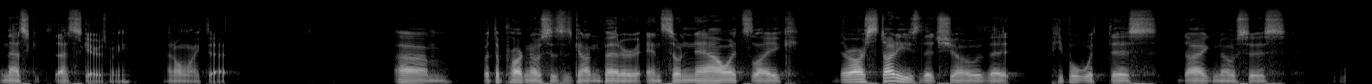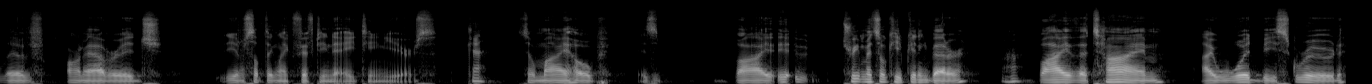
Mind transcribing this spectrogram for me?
and that's that scares me. I don't like that. Um, but the prognosis has gotten better, and so now it's like there are studies that show that people with this diagnosis live on average, you know, something like 15 to 18 years. Okay. So my hope is by it, treatments will keep getting better. Uh-huh. By the time I would be screwed,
